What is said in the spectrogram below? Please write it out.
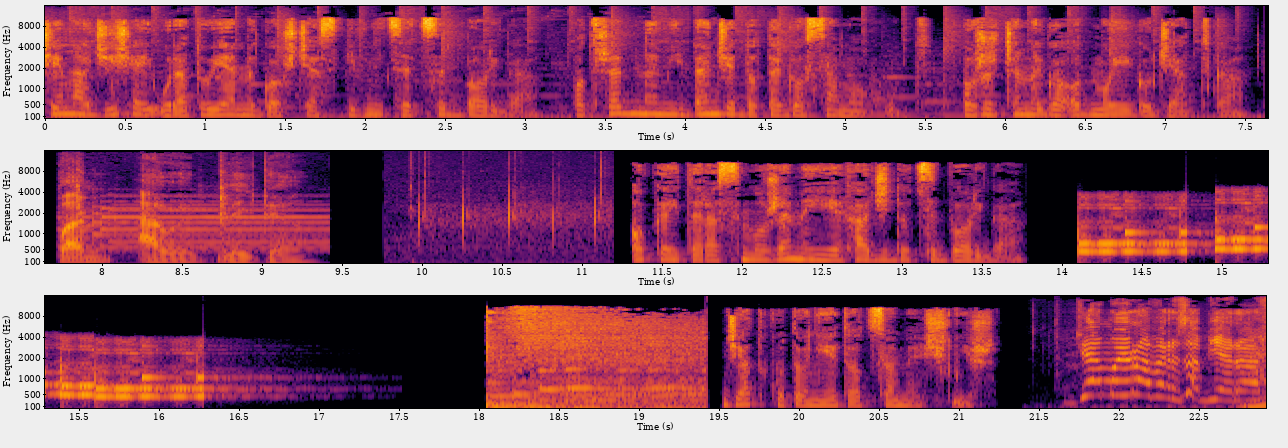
Siema dzisiaj uratujemy gościa z piwnicy Cyborga. Potrzebny mi będzie do tego samochód. Pożyczymy go od mojego dziadka. One hour later. Okej teraz możemy jechać do Cyborga. Dziadku to nie to co myślisz. Gdzie mój rower zabierasz?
